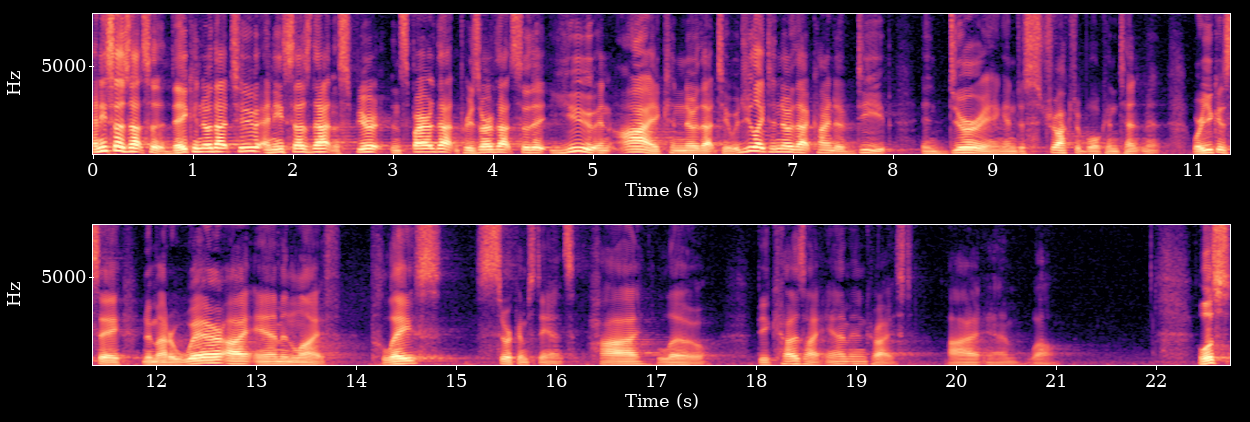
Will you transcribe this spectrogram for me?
And he says that so that they can know that too. And he says that, and the Spirit inspired that and preserved that so that you and I can know that too. Would you like to know that kind of deep, enduring, and destructible contentment where you could say, no matter where I am in life, place, circumstance, high, low, because I am in Christ, I am well. Let's,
